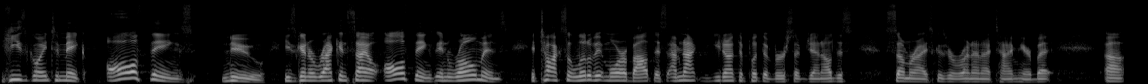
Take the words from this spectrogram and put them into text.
He's going to make all things new. He's going to reconcile all things. In Romans, it talks a little bit more about this. I'm not, you don't have to put the verse up, Jen. I'll just summarize because we're running out of time here. But uh,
